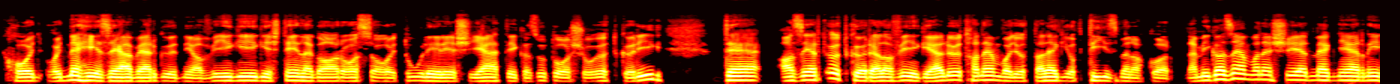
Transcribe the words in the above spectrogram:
hogy, hogy nehéz elvergődni a végig, és tényleg arról szól, hogy túlélési játék az utolsó öt körig, de azért öt körrel a vége előtt, ha nem vagy ott a legjobb tízben, akkor nem igazán van esélyed megnyerni,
